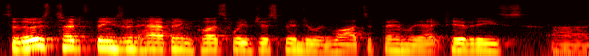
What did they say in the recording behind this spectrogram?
So those types of things have been happening. Plus, we've just been doing lots of family activities uh,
